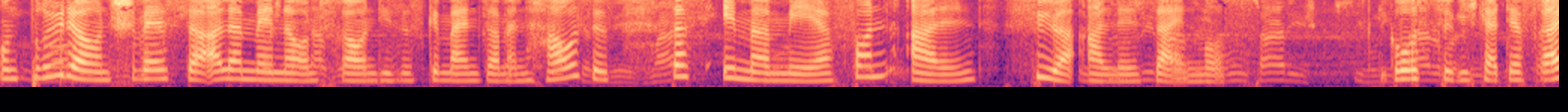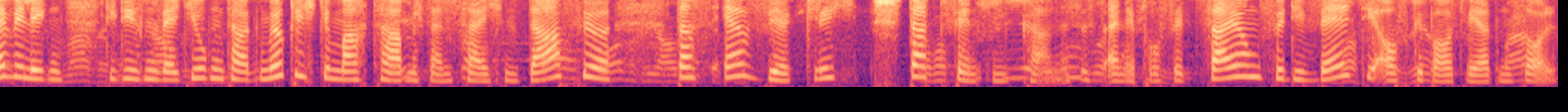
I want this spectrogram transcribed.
und Brüder und Schwester aller Männer und Frauen dieses gemeinsamen Hauses, das immer mehr von allen für alle sein muss. Die Großzügigkeit der Freiwilligen, die diesen Weltjugendtag möglich gemacht haben, ist ein Zeichen dafür, dass er wirklich stattfinden kann. Es ist eine Prophezeiung für die Welt, die aufgebaut werden soll.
